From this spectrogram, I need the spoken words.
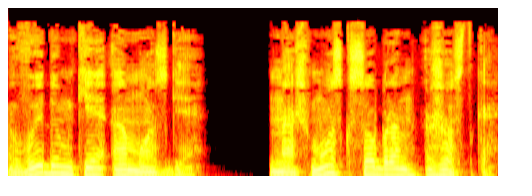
Выдумки о мозге. Наш мозг собран жестко.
